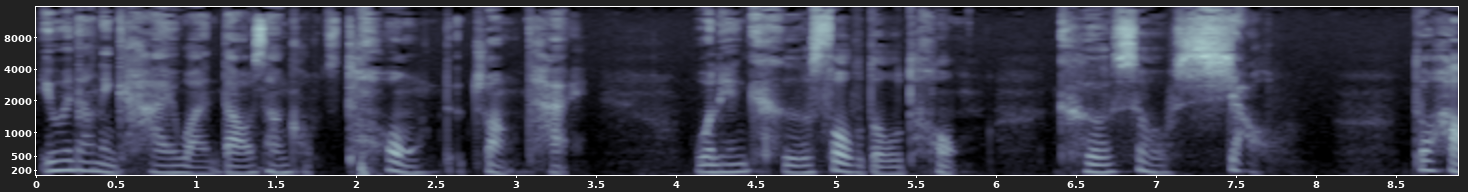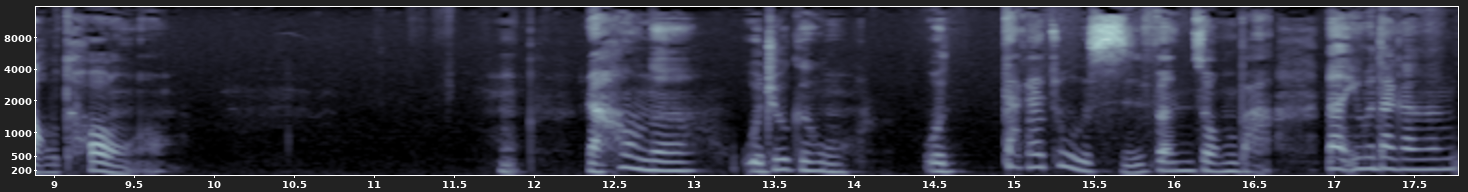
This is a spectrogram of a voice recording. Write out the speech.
因为当你开完刀，伤口痛的状态，我连咳嗽都痛，咳嗽笑都好痛哦。嗯，然后呢，我就跟我我大概做了十分钟吧。那因为他刚刚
